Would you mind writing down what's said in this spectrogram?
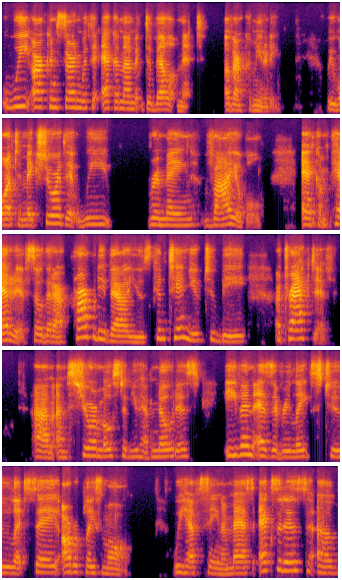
we are concerned with the economic development of our community. We want to make sure that we remain viable and competitive so that our property values continue to be attractive. Um, I'm sure most of you have noticed even as it relates to, let's say, Arbor Place Mall. We have seen a mass exodus of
